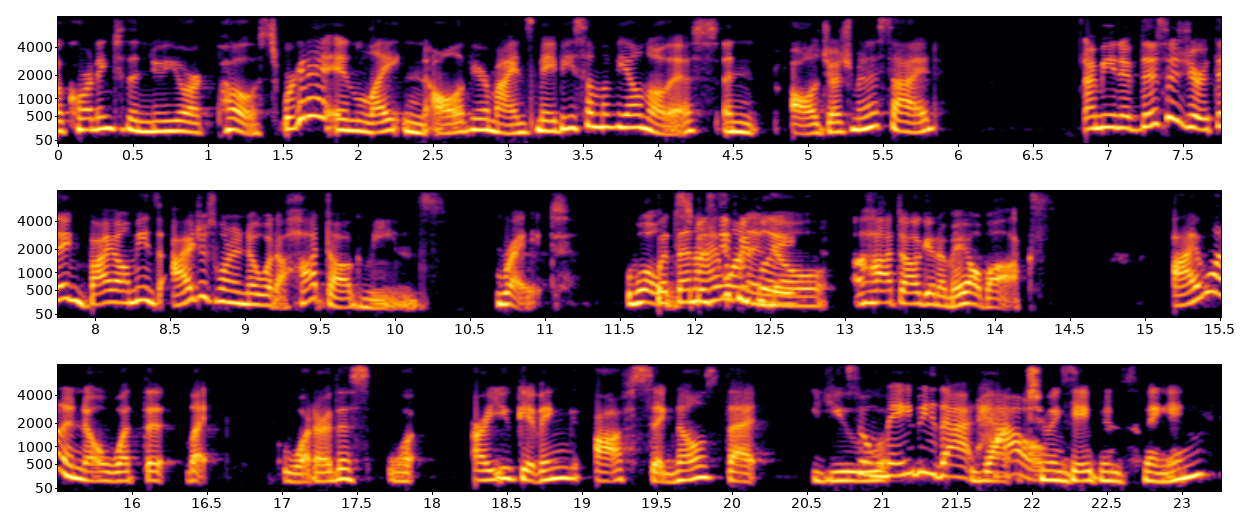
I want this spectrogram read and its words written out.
According to the New York Post, we're going to enlighten all of your minds. Maybe some of y'all know this, and all judgment aside. I mean, if this is your thing, by all means, I just want to know what a hot dog means. Right. Well, But then I wanna know- a hot dog in a mailbox. I want to know what the, like, what are this, what are you giving off signals that you So maybe that want house, to engage in swinging?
